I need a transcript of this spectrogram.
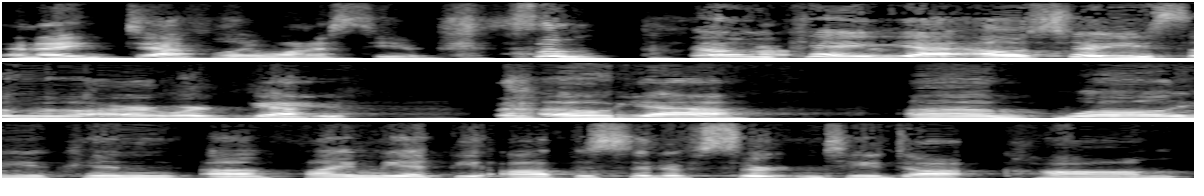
and I definitely want to see a piece of Okay, yeah, I'll show you some of the artwork. Yeah. oh, yeah. Um, well, you can uh, find me at the opposite of certainty.com.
